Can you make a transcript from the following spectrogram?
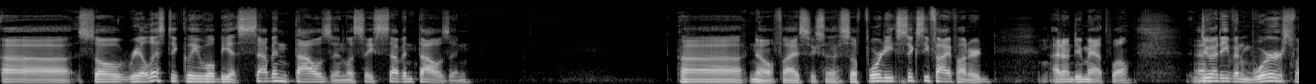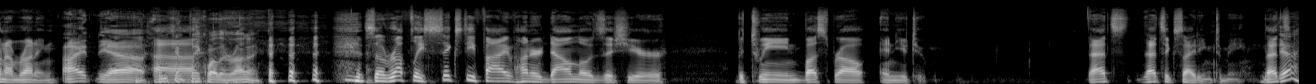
Uh, so realistically, we'll be at 7,000. Let's say 7,000. Uh, no, six, seven. So 40, 6,500. I don't do math well. Do it even worse when I'm running. I yeah. Who Uh, can think while they're running? So roughly 6,500 downloads this year between Buzzsprout and YouTube. That's that's exciting to me. That's Yeah.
